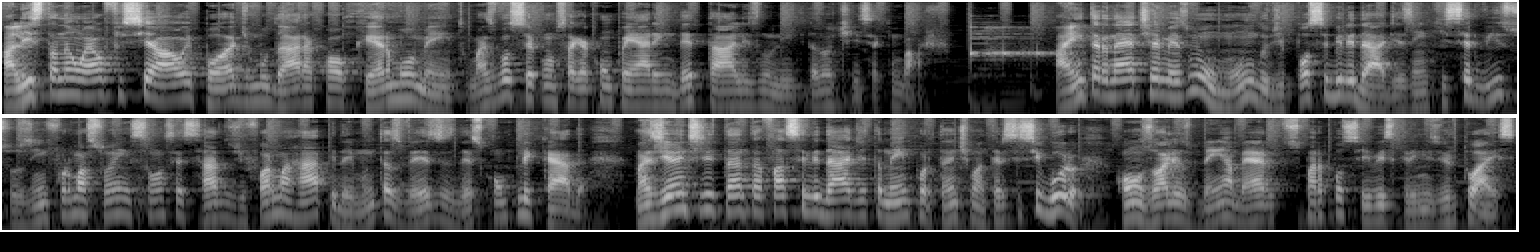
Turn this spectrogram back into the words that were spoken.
A lista não é oficial e pode mudar a qualquer momento, mas você consegue acompanhar em detalhes no link da notícia aqui embaixo. A internet é mesmo um mundo de possibilidades em que serviços e informações são acessados de forma rápida e muitas vezes descomplicada. Mas diante de tanta facilidade, também é importante manter-se seguro, com os olhos bem abertos para possíveis crimes virtuais.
